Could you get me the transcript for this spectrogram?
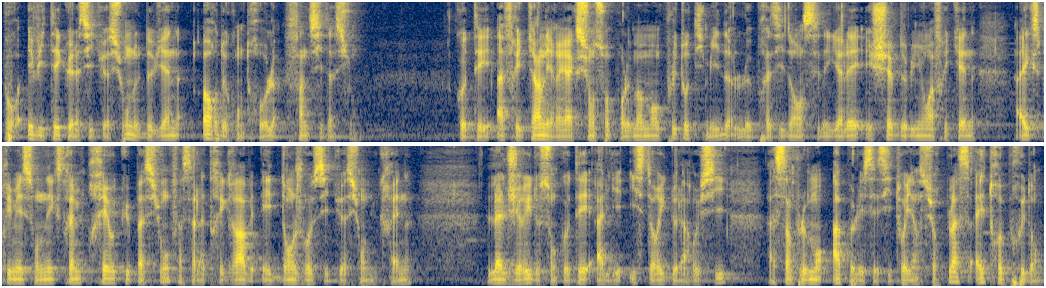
pour éviter que la situation ne devienne hors de contrôle. Fin de citation. Côté africain, les réactions sont pour le moment plutôt timides. Le président sénégalais et chef de l'Union africaine a exprimé son extrême préoccupation face à la très grave et dangereuse situation en Ukraine. L'Algérie, de son côté allié historique de la Russie, a simplement appelé ses citoyens sur place à être prudents.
